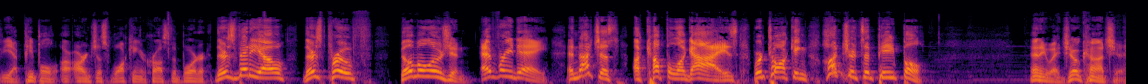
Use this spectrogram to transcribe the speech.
yeah, people are, aren't just walking across the border. There's video. There's proof. Bill Melugin every day, and not just a couple of guys. We're talking hundreds of people. Anyway, Joe Concha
